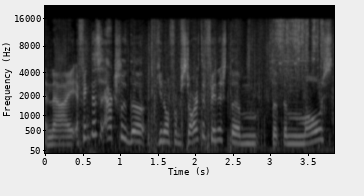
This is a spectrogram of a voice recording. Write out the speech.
And I, I think this is actually the, you know, from start to finish, the the, the most,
